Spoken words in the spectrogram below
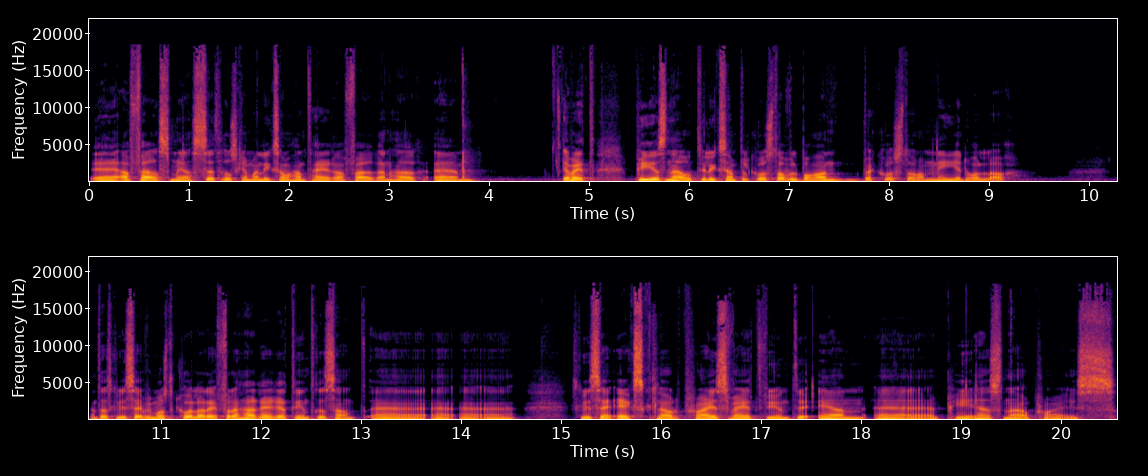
eh, affärsmässigt. Hur ska man liksom hantera affären här? Eh, jag vet, PS Now till exempel kostar väl bara, vad kostar de? 9 dollar? Vänta ska vi se, vi måste kolla det för det här är rätt intressant. Eh, eh, eh, eh. ska vi se, Xcloud Price vet vi ju inte än. Eh, PS Now Price.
